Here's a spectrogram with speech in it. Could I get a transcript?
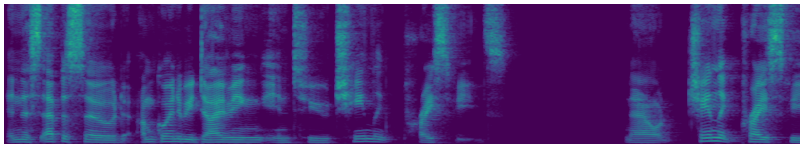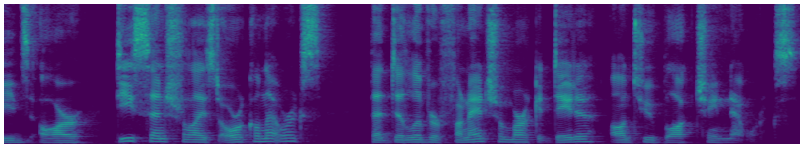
In this episode, I'm going to be diving into Chainlink price feeds. Now, Chainlink price feeds are decentralized Oracle networks that deliver financial market data onto blockchain networks.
